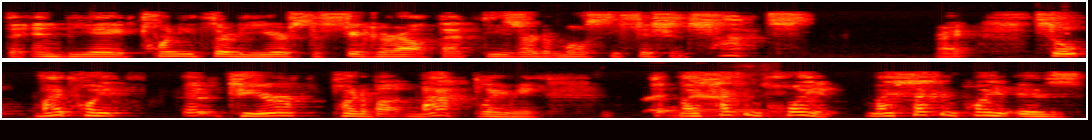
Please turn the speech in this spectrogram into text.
the NBA 20, 30 years to figure out that these are the most efficient shots? Right. So my point uh, to your point about not blaming, my second point, my second point is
